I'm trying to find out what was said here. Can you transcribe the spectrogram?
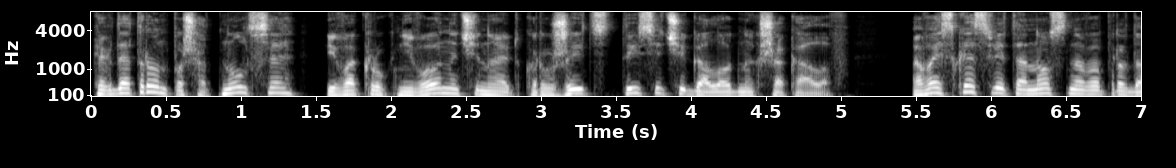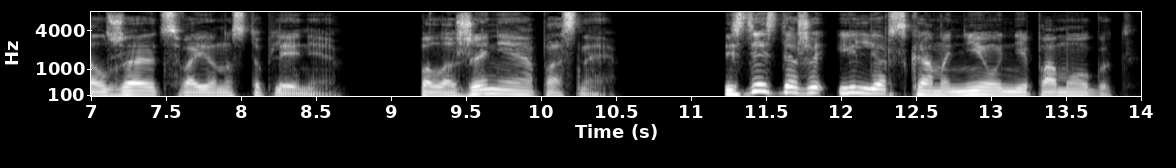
когда трон пошатнулся, и вокруг него начинают кружить тысячи голодных шакалов, а войска Светоносного продолжают свое наступление. Положение опасное. И здесь даже Иллер с Каманио не помогут,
